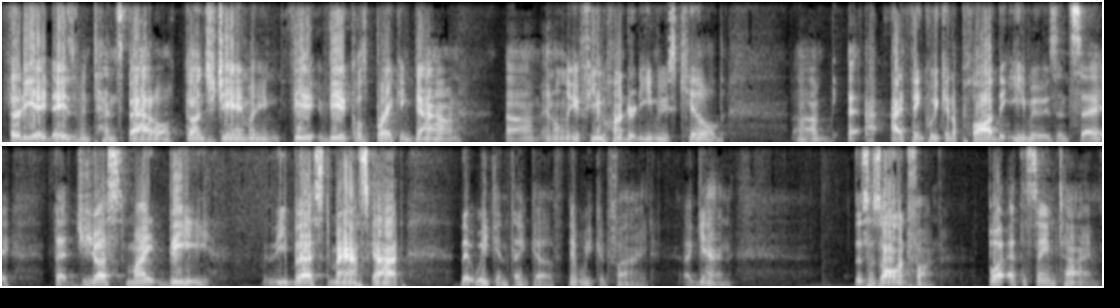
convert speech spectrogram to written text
38 days of intense battle, guns jamming, vehicles breaking down, um, and only a few hundred emus killed. Um, I, I think we can applaud the emus and say that just might be the best mascot that we can think of, that we could find. Again, this is all in fun. But at the same time,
